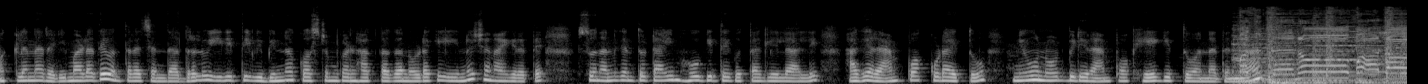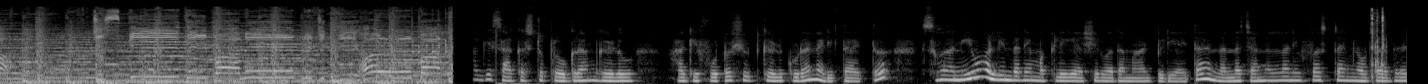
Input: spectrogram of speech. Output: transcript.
ಮಕ್ಕಳನ್ನ ರೆಡಿ ಮಾಡೋದೇ ಒಂಥರ ಚೆಂದ. ಅದರಲ್ಲೂ ಈ ರೀತಿ ವಿಭಿನ್ನ ಕಾಸ್ಟ್ಯೂಮ್ಗಳನ್ನ ಹಾಕಿದಾಗ ನೋಡೋಕ್ಕೆ ಇನ್ನೂ ಚೆನ್ನಾಗಿರುತ್ತೆ. ಸೊ ನನಗಂತೂ ಟೈಮ್ ಹೋಗಿದ್ದೆ ಗೊತ್ತಾಗಲಿಲ್ಲ ಅಲ್ಲಿ. ಹಾಗೆ ರ್ಯಾಂಪ್ ವಾಕ್ ಕೂಡ ಇತ್ತು. ನೀವು ನೋಡಿಬಿಡಿ ರ್ಯಾಂಪ್ ವಾಕ್ ಹೇಗಿತ್ತು ಅನ್ನೋದನ್ನ. ಹಾಗೆ ಸಾಕಷ್ಟು ಪ್ರೋಗ್ರಾಮ್ಗಳು, ಹಾಗೆ ಫೋಟೋಶೂಟ್ಗಳು ಕೂಡ ನಡೀತಾ ಇತ್ತು. ಸೊ ನೀವು ಅಲ್ಲಿಂದನೇ ಮಕ್ಕಳಿಗೆ ಆಶೀರ್ವಾದ ಮಾಡಿಬಿಡಿ, ಆಯಿತಾ? ನನ್ನ ಚಾನಲ್ನ ನೀವು ಫಸ್ಟ್ ಟೈಮ್ ನೋಡ್ತಾ ಇದ್ದರೆ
